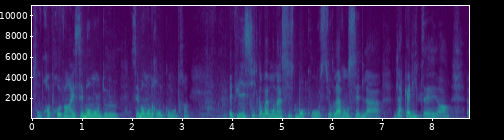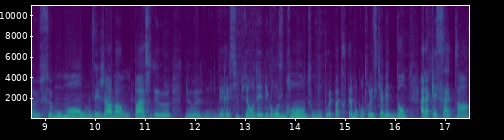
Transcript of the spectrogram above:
son propre vin et ces moments de ces moments de rencontre. Et puis ici, quand même, on insiste beaucoup sur l'avancée de la, de la qualité. Hein. Euh, ce moment où déjà, ben, on passe de, des récipients, des, grosses brantes, où on ne pouvait pas tellement contrôler ce qu'il y avait dedans, à la caissette, hein,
